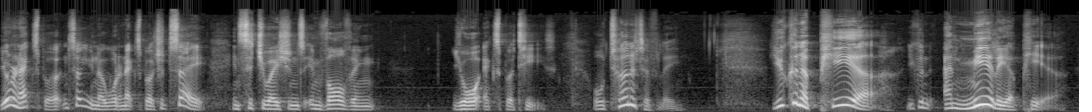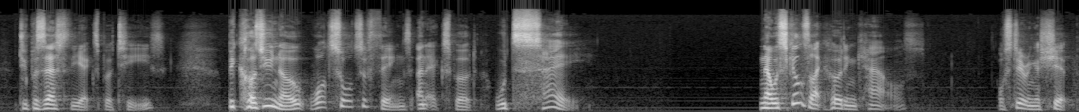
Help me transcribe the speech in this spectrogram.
You're an expert, and so you know what an expert should say in situations involving your expertise. Alternatively, you can appear, you can, and merely appear, to possess the expertise because you know what sorts of things an expert would say. Now, with skills like herding cows or steering a ship,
